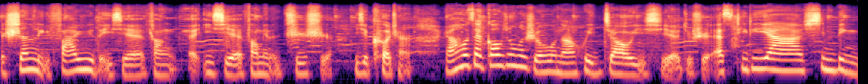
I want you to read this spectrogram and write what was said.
生理发育的一些方呃一些方面的知识，一些课程。然后在高中的时候呢，会教一些就是 STD 呀、性病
